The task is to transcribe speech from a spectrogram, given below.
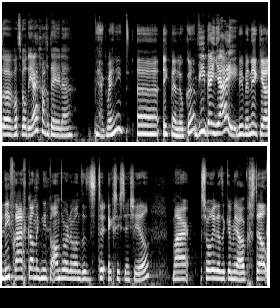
Uh, wat, wat, wilde jij graag delen? Ja, ik weet niet. Uh, ik ben Loeke. Wie ben jij? Wie ben ik? Ja, die vraag kan ik niet beantwoorden, want het is te existentieel. Maar sorry dat ik hem jou heb gesteld.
